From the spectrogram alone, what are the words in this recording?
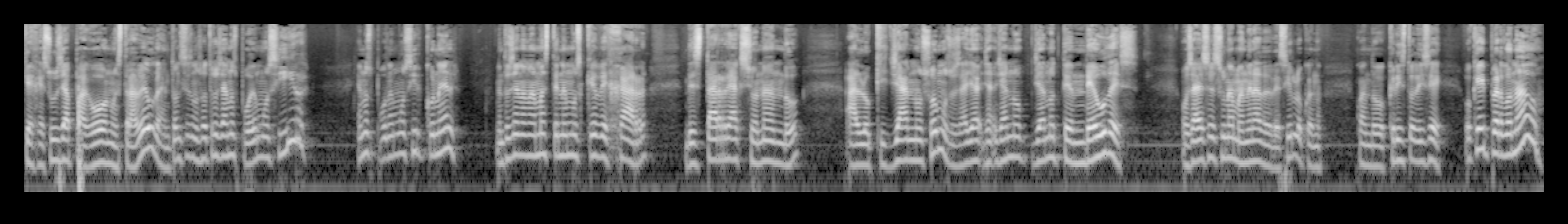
que Jesús ya pagó nuestra deuda, entonces nosotros ya nos podemos ir, ya nos podemos ir con Él. Entonces ya nada más tenemos que dejar de estar reaccionando a lo que ya no somos, o sea, ya, ya, ya, no, ya no te endeudes. O sea, eso es una manera de decirlo cuando, cuando Cristo dice, ok, perdonado,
